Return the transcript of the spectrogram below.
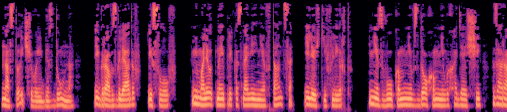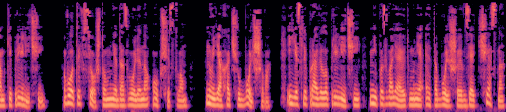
настойчиво и бездумно. Игра взглядов и слов, мимолетные прикосновения в танце и легкий флирт, ни звуком, ни вздохом не выходящий за рамки приличий. Вот и все, что мне дозволено обществом. Но я хочу большего, и если правила приличий не позволяют мне это большее взять честно,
